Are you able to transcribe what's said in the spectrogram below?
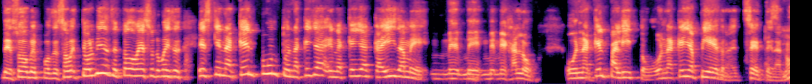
de sobe, pues de sobe, te olvidas de todo eso, no me dices, es que en aquel punto, en aquella, en aquella caída me, me, me, me, jaló, o en aquel palito, o en aquella piedra, etcétera, ¿no?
